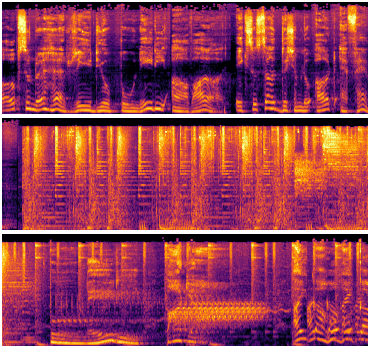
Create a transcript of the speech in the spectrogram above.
आप सुन रहे हैं रेडियो पुनेरी आवाज़ एक सौ सात दशमलव आठ एफ़ एम पुनेरी पाट्या। ऐका हो ऐका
